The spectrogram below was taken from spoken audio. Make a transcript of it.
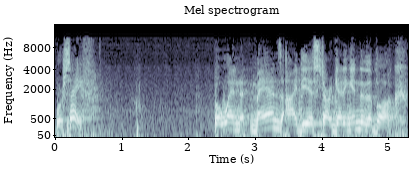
we're safe. But when man's ideas start getting into the book,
